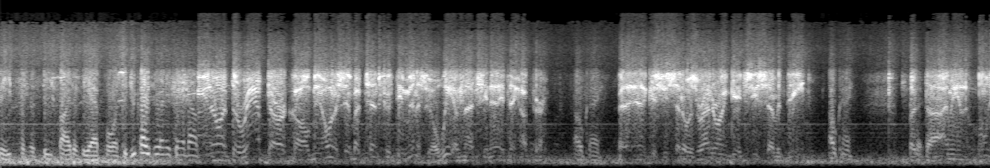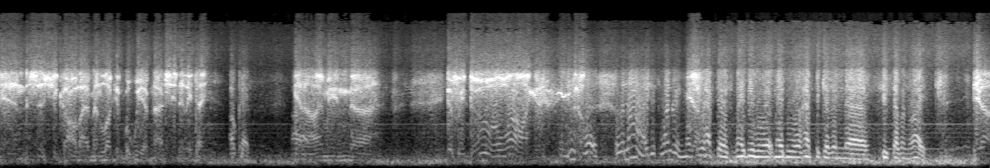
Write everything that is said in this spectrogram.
feet from the seaside of the airport. Did you guys hear anything about that? You know what? The ramp tower called me, I want to say about 10, 15 minutes ago. We have not seen anything up there. Okay, Because she said it was right around gate C-17. okay, But, uh, I mean, and since she called, I've been looking, but we have not seen anything. okay. You know, I mean, uh, if we do, oh, well, I, you know, Well, well, no, I'm just wondering. Maybe Yeah. we'll have to. Maybe we'll maybe we'll have to give him the C7 right. yeah,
